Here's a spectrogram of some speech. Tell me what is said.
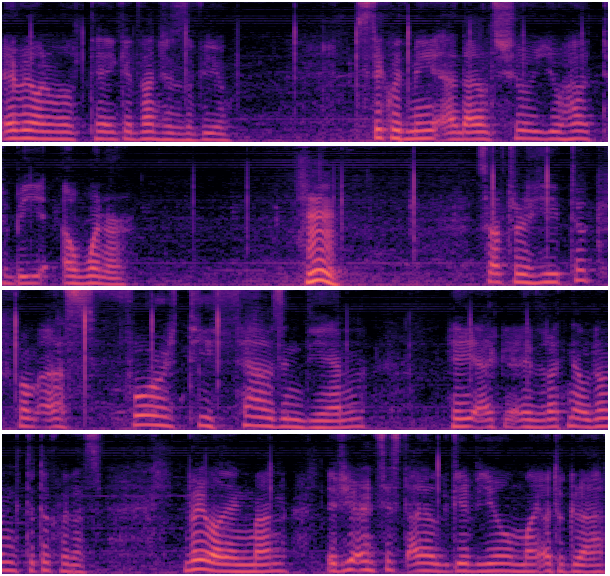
everyone will take advantage of you. Stick with me and I'll show you how to be a winner. Hmm. So after he took from us 40,000 yen, he uh, is right now going to talk with us. Very well, young man. If you insist, I'll give you my autograph.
